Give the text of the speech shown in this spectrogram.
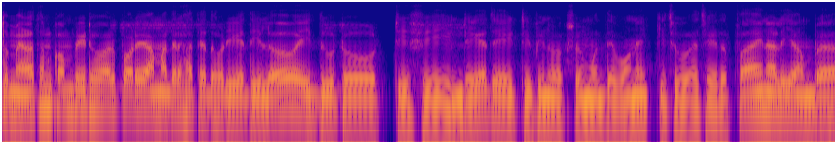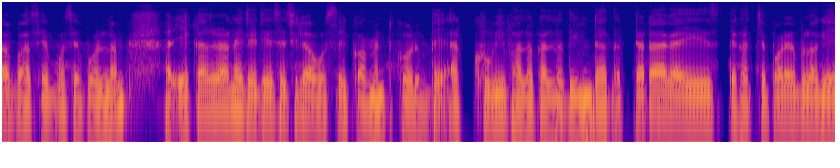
তো ম্যারাথন কমপ্লিট হওয়ার পরে আমাদের হাতে ধরিয়ে দিল এই দুটো টিফিন ঠিক আছে? এই টিফিন বক্সের মধ্যে অনেক কিছু আছে। তো ফাইনালি আমরা বাসে বসে পড়লাম। আর একাল রানে যে যে এসেছিল অবশ্যই কমেন্ট করবে। আর খুবই ভালো কাটলো দিনটা। তো টাটা গাইস দেখাচ্ছে পরের ব্লগে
